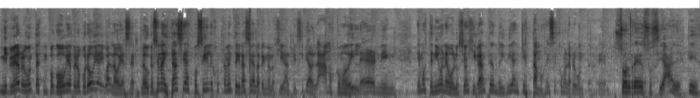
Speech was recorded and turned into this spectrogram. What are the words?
mi primera pregunta es un poco obvia, pero por obvia igual la voy a hacer. La educación a distancia es posible justamente gracias a la tecnología. Al principio hablábamos como de e-learning. Hemos tenido una evolución gigante donde hoy día en qué estamos. Esa es como la pregunta. Eh, Son redes sociales, ¿qué es?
